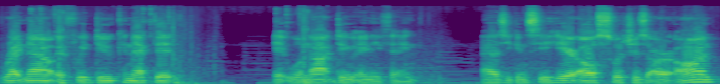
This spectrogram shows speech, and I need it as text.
right now, if we do connect it, it will not do anything. As you can see here, all switches are on.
